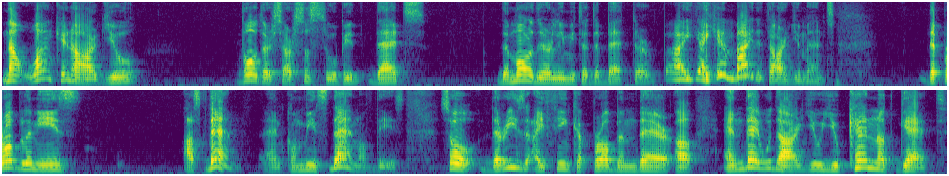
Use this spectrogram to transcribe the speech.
Now, one can argue voters are so stupid that the more they're limited, the better. I, I can buy that argument. The problem is ask them and convince them of this. So there is, I think, a problem there. Of, and they would argue you cannot get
